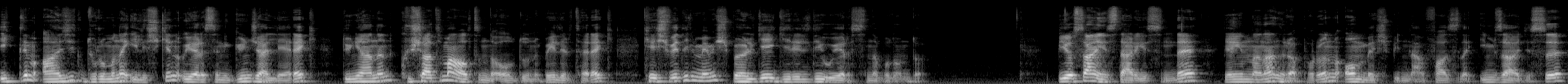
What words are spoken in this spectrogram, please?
iklim acil durumuna ilişkin uyarısını güncelleyerek dünyanın kuşatma altında olduğunu belirterek keşfedilmemiş bölgeye girildiği uyarısında bulundu. Bioscience dergisinde yayınlanan raporun 15 binden fazla imzacısı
